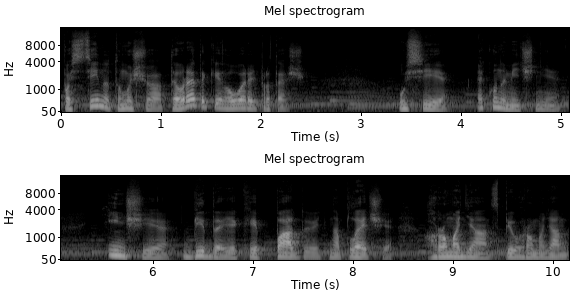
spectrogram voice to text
Постійно, тому що теоретики говорять про те, що усі економічні, інші біди, які падають на плечі громадян, співгромадян,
